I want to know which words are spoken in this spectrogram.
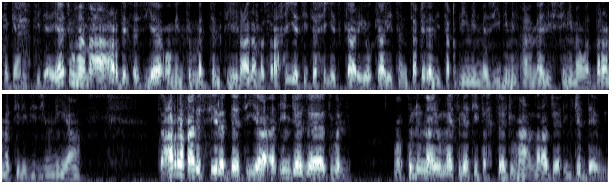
فكانت بداياتها مع عرض الأزياء ومن ثم التمثيل على مسرحية تحية كاريوكا لتنتقل لتقديم المزيد من أعمال السينما والدراما التلفزيونية. تعرف على السيرة الذاتية الإنجازات وال... وكل المعلومات التي تحتاجها عن رجاء الجداوي.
